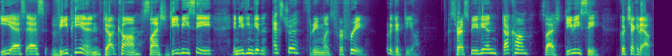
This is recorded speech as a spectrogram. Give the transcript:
e s s v p n.com/dbc, and you can get an extra three months for free. What a good deal! expressvpn.com/dbc. Go check it out.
